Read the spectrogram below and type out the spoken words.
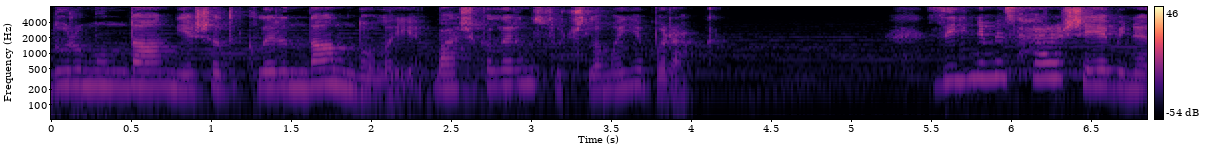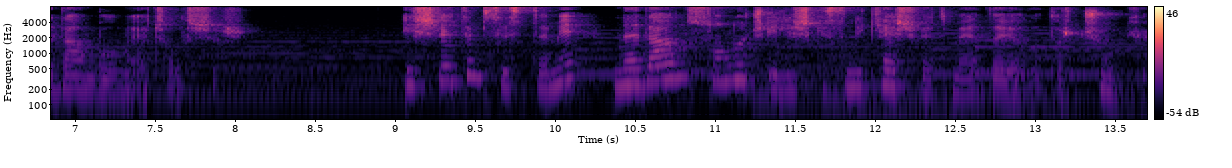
Durumundan, yaşadıklarından dolayı başkalarını suçlamayı bırak. Zihnimiz her şeye bir neden bulmaya çalışır. İşletim sistemi neden sonuç ilişkisini keşfetmeye dayalıdır çünkü.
